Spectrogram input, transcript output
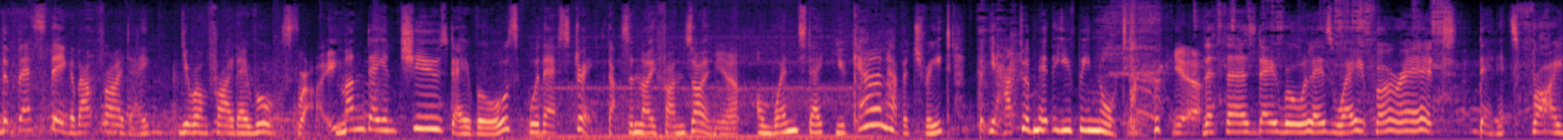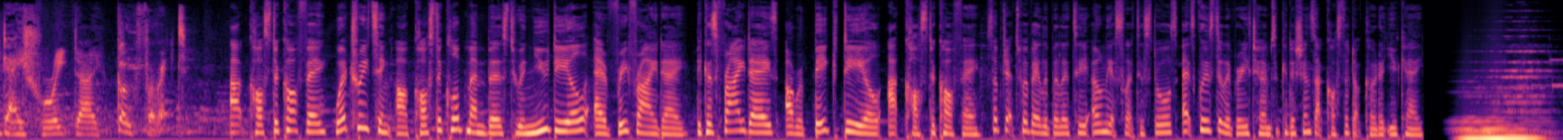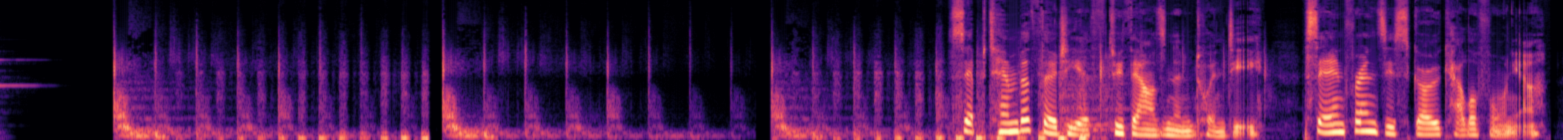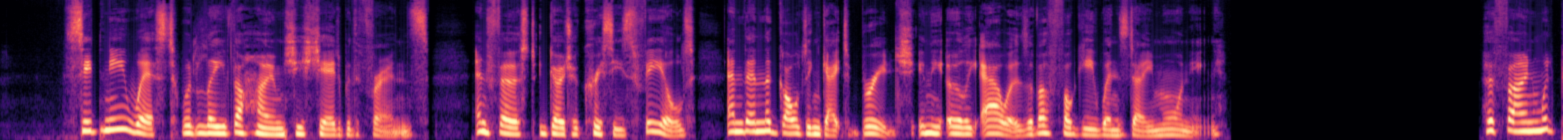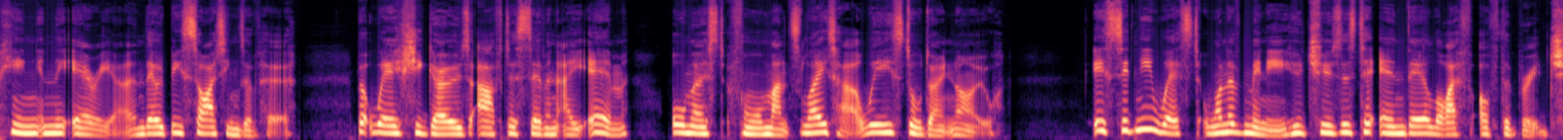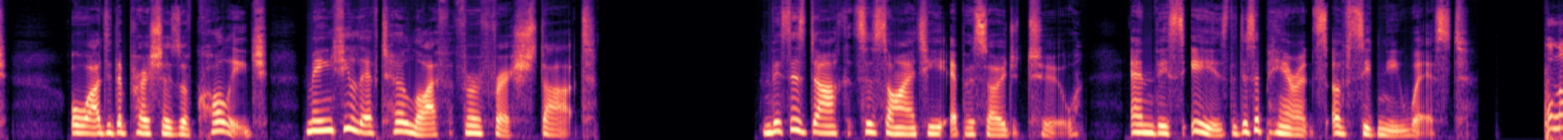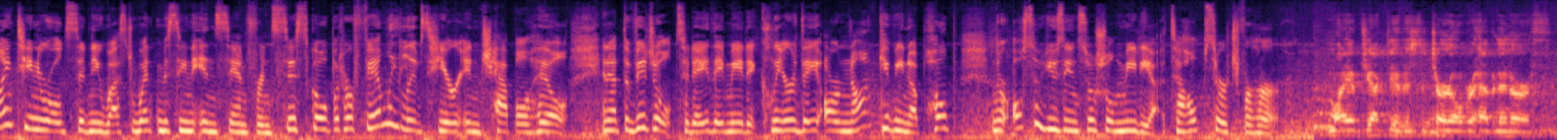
The best thing about Friday, you're on Friday rules. Right. Monday and Tuesday rules, well, they're strict. That's a no fun zone. Yeah. On Wednesday, you can have a treat, but you have to admit that you've been naughty. Yeah. The Thursday rule is wait for it. Then it's Friday. Treat day. Go for it. At Costa Coffee, we're treating our Costa Club members to a new deal every Friday because Fridays are a big deal at Costa Coffee. Subject to availability only at selected stores, excludes delivery, terms and conditions at costa.co.uk. September 30th, 2020. San Francisco, California. Sydney West would leave the home she shared with friends and first go to Crissy's Field and then the Golden Gate Bridge in the early hours of a foggy Wednesday morning. Her phone would ping in the area and there would be sightings of her, but where she goes after 7am, almost four months later, we still don't know. Is Sydney West one of many who chooses to end their life off the bridge? Or did the pressures of college mean she left her life for a fresh start? This is Dark Society Episode 2, and this is the disappearance of Sydney West. Well, 19 year old Sydney West went missing in San Francisco, but her family lives here in Chapel Hill. And at the vigil today, they made it clear they are not giving up hope, and they're also using social media to help search for her. My objective is to turn over heaven and earth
